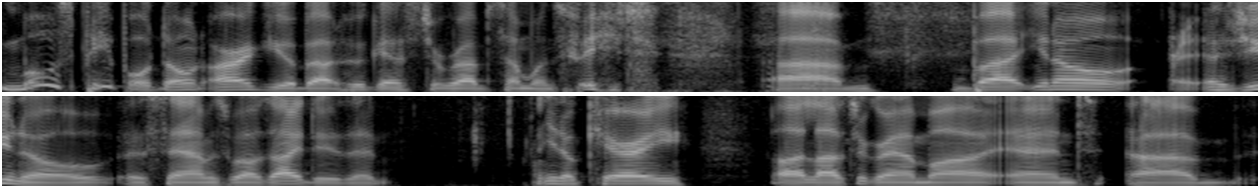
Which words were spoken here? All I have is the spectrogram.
most people don't argue about who gets to rub someone's feet, um, but you know, as you know, uh, Sam, as well as I do, that you know, Carrie uh, loves her grandma, and um,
